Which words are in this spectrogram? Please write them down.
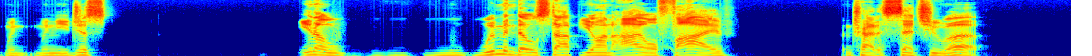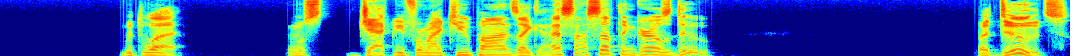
When when you just you know, women don't stop you on aisle 5 and try to set you up. With what? Almost jack me for my coupons? Like that's not something girls do. But dudes,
